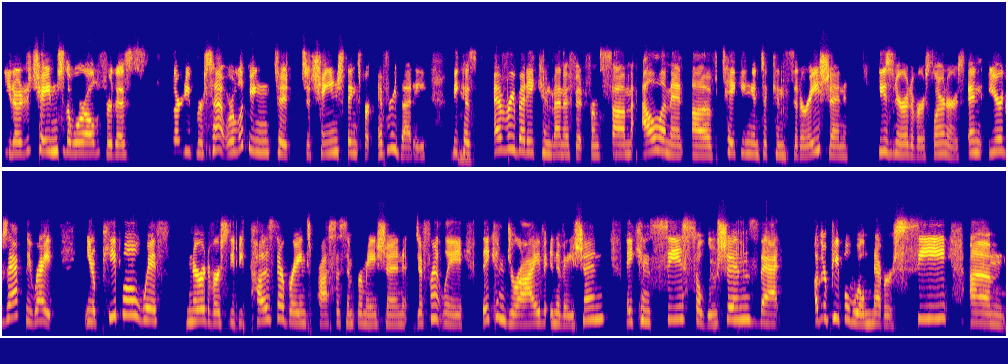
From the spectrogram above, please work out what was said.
you know to change the world for this 30% we're looking to to change things for everybody because everybody can benefit from some element of taking into consideration these neurodiverse learners. And you're exactly right. You know, people with neurodiversity, because their brains process information differently, they can drive innovation. They can see solutions that other people will never see. Um,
